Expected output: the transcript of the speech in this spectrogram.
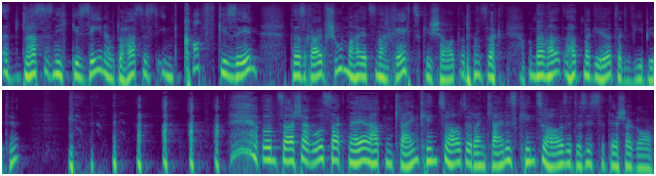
äh, du hast es nicht gesehen, aber du hast es im Kopf gesehen, dass Ralf Schumacher jetzt nach rechts geschaut hat und sagt, und dann hat, hat man gehört, sagt, wie bitte? und Sascha Roos sagt, naja, er hat ein Kleinkind zu Hause oder ein kleines Kind zu Hause, das ist der Jargon,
